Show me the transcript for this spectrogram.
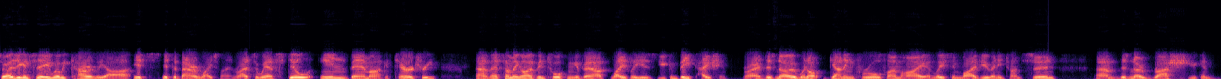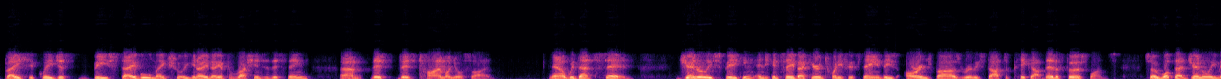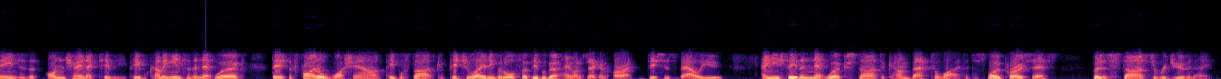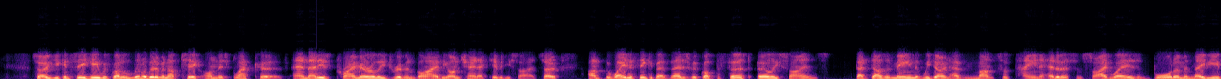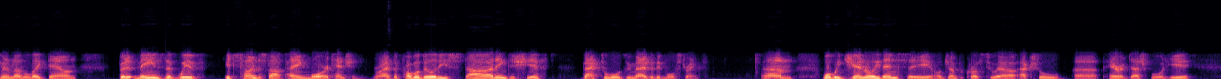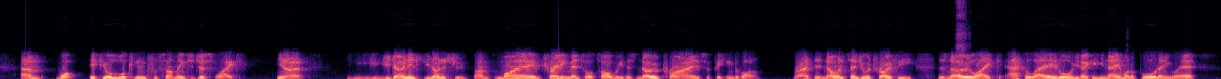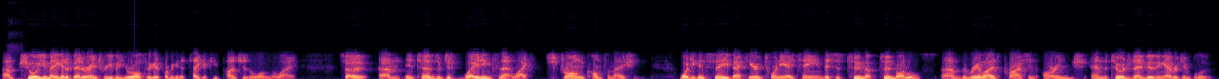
So as you can see, where we currently are, it's it's a barren wasteland, right? So we are still in bear market territory. Um, and something I've been talking about lately is you can be patient, right? There's no, we're not gunning for all-time high, at least in my view, anytime soon. Um, there's no rush. You can basically just be stable. Make sure you know you don't have to rush into this thing. Um, there's there's time on your side. Now, with that said, generally speaking, and you can see back here in 2015, these orange bars really start to pick up. They're the first ones. So what that generally means is that on-chain activity, people coming into the network, there's the final washout. People start capitulating, but also people go, hang on a second. All right, this is value and you see the network start to come back to life. It's a slow process, but it starts to rejuvenate. So you can see here we've got a little bit of an uptick on this black curve, and that is primarily driven by the on-chain activity side. So um, the way to think about that is we've got the first early signs. That doesn't mean that we don't have months of pain ahead of us and sideways and boredom and maybe even another leg down, but it means that we've it's time to start paying more attention, right? The probability is starting to shift back towards we may have a bit more strength. Um, what we generally then see, I'll jump across to our actual uh, parent dashboard here. Um, what if you're looking for something to just like, you know, you, you don't, you're not. Um, my trading mentor told me there's no prize for picking the bottom, right? No one sends you a trophy. There's no like accolade, or you don't get your name on a board anywhere. Um, sure, you may get a better entry, but you're also probably going to take a few punches along the way. So, um, in terms of just waiting for that like strong confirmation, what you can see back here in 2018, this is two, two models, um, the realized price in orange and the 200-day moving average in blue.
